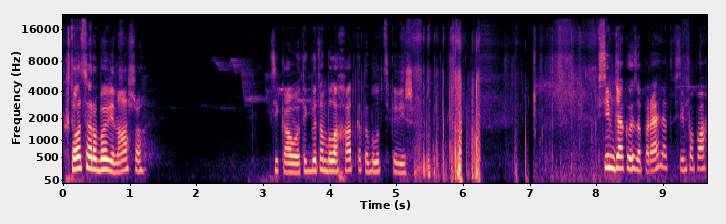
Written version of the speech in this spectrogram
Хто це робив і на що? Цікаво. От якби там була хатка, то було б цікавіше. Всім дякую за перегляд, всім па-па.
